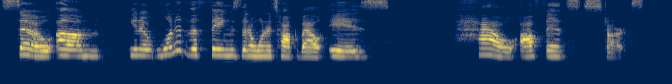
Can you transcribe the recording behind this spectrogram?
So, um, you know, one of the things that I want to talk about is how offense starts.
